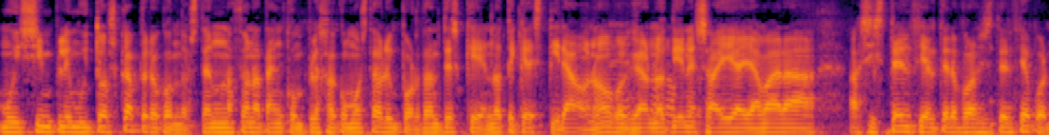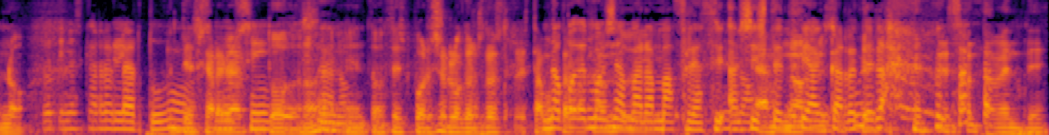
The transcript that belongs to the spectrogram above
muy simple muy tosca, pero cuando está en una zona tan compleja como esta, lo importante es que no te quedes tirado, ¿no? Porque claro, no tienes ahí a llamar a asistencia, el teléfono de asistencia, pues no. Lo tienes que arreglar tú. Tienes que arreglar todo, ¿no? Entonces, por eso es lo que nosotros estamos No podemos llamar a Mafre asistencia en carretera. Exactamente.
